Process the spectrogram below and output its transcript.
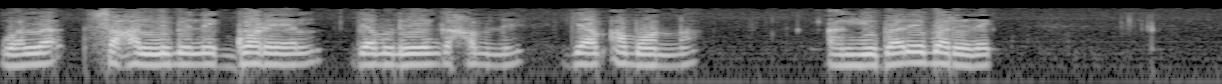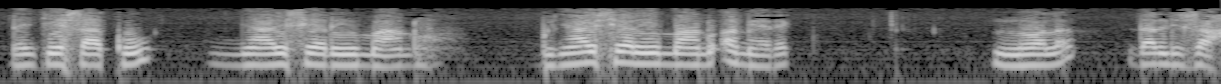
wala saxal lu mel ne goreel jamono yi nga xam ne jaam amoon na ak yu bare bari rek dañ cee sàkku ñaari seere yu maandu. Bu ñaari seere yu maandu amee rek loola daldi sax.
